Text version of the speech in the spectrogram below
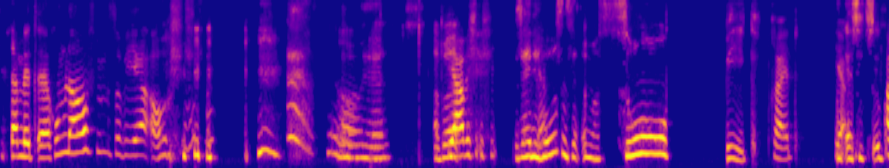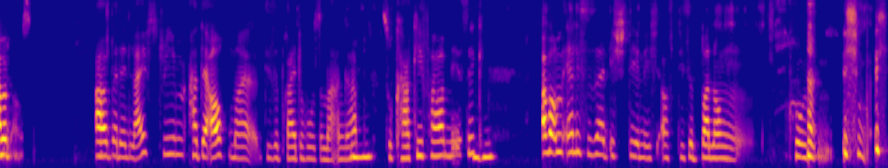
damit äh, rumlaufen, so wie er auch. Oh, nee. ja. Aber Ja, aber ich, ich seine ja. Hosen sind immer so big. breit. Und Ja. er sieht so gut Aber- aus. Aber bei den Livestream hat er auch mal diese breite Hose mal angehabt, Mhm. so Khaki-farbenmäßig. Mhm. Aber um ehrlich zu sein, ich stehe nicht auf diese Ballonhosen. ich, ich,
